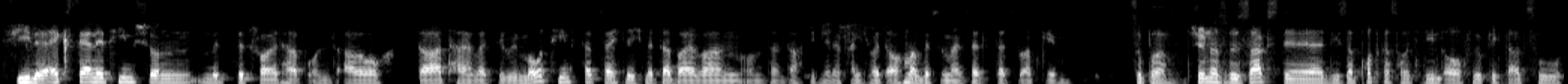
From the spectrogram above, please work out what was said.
viele externe Teams schon mit betreut habe und auch da teilweise Remote-Teams tatsächlich mit dabei waren. Und dann dachte ich mir, da kann ich heute auch mal ein bisschen mein Selbst dazu abgeben. Super. Schön, dass du das sagst. Der, dieser Podcast heute dient auch wirklich dazu,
